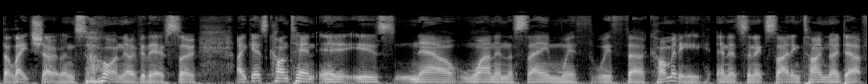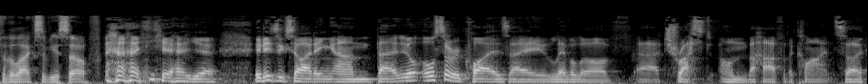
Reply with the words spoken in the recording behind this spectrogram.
The Late Show and so on over there. So I guess content is now one and the same with, with, uh, comedy. And it's an exciting time, no doubt, for the likes of yourself. yeah, yeah, it is exciting, um, but it also requires a level of uh, trust on behalf of the client. So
